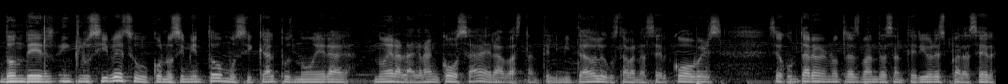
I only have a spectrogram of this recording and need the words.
donde inclusive su conocimiento musical pues no era, no era la gran cosa, era bastante limitado, le gustaban hacer covers, se juntaron en otras bandas anteriores para hacer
